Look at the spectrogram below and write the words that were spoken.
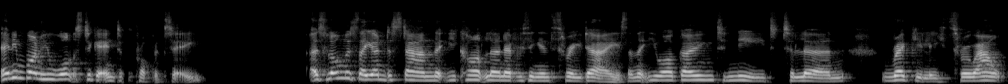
anyone who wants to get into property, as long as they understand that you can't learn everything in three days and that you are going to need to learn regularly throughout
